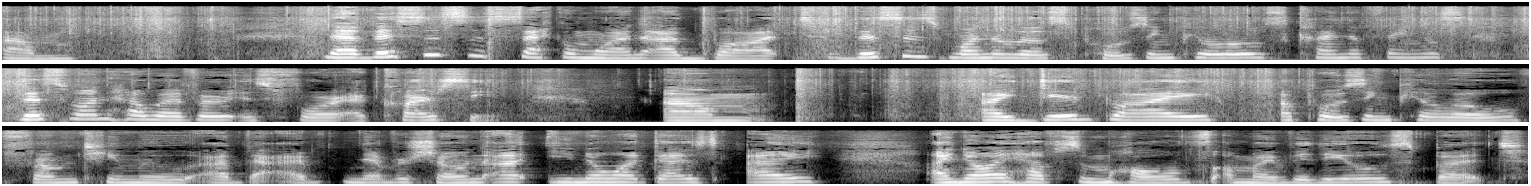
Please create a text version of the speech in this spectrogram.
um, now, this is the second one I bought. This is one of those posing pillows kind of things. This one, however, is for a car seat. Um, I did buy a posing pillow from Temu uh, that I've never shown. Uh, you know what, guys? I I know I have some hauls on my videos, but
